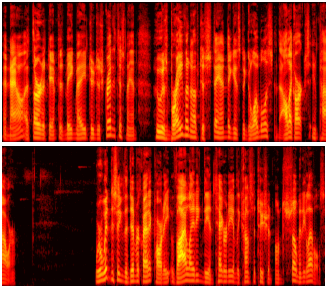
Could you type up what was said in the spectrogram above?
And now a third attempt is being made to discredit this man who is brave enough to stand against the globalists and the oligarchs in power. We're witnessing the Democratic Party violating the integrity of the Constitution on so many levels.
